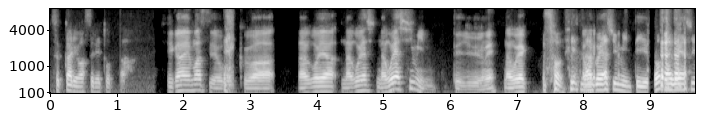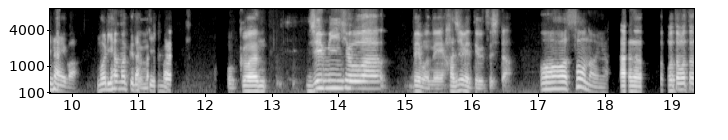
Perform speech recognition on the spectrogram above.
すっかり忘れとった。違いますよ、僕は。名古屋、名古屋市、名古屋市民っていうね、名古屋そうね、名古屋市民っていうと、名古屋市内は森山区だっけ、今。僕は住民票はでもね初めて移した。ああ、そうなんや。あのもともと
